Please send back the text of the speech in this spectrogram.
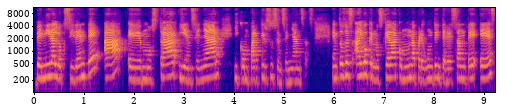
venir al Occidente a eh, mostrar y enseñar y compartir sus enseñanzas. Entonces, algo que nos queda como una pregunta interesante es,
